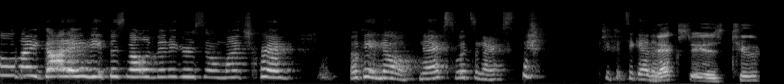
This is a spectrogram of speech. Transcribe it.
Oh my God, I hate the smell of vinegar so much, Craig. Okay, no. Next, what's next? Keep it together. Next is two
